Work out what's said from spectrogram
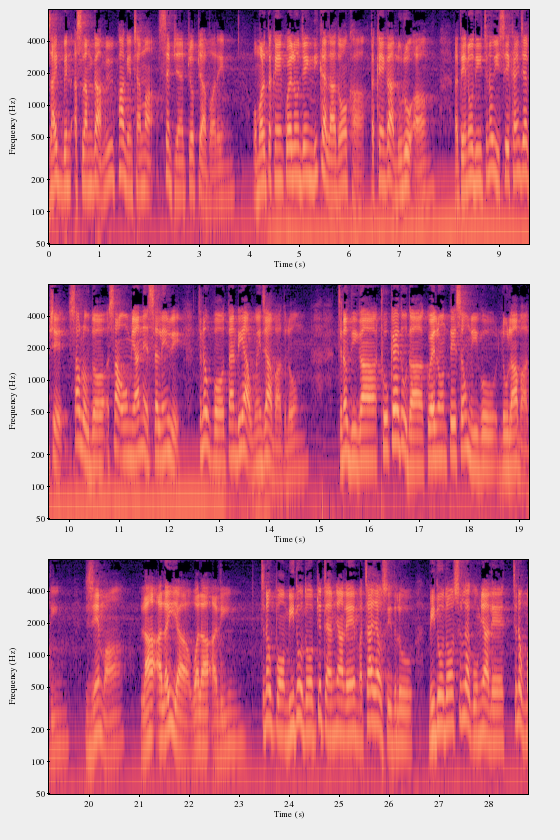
ဇိုက်ဘင်အစလမ်ကမိမိဖခင်ထံမှဆင့်ပြန်ပြောပြပါတယ်။အိုမာတခင်ကွယ်လွန်ခြင်းနီးကပ်လာသောအခါတခင်ကလူတို့အားအသင်တို့သည်ကျွန်ုပ်၏စေခိုင်းချက်ဖြင့်ဆောက်လုပ်သောအဆောက်အအုံများနှင့်ဆက်လင်း၍ ကျွန်ုပ်ပေါ်တန်တရားဝင်ကြပါသလုံးကျွန်ုပ်ဒီကထိုကဲ့သို့သာကွယ်လွန်သေဆုံးမိကိုလိုလားပါသည်ယင်းမှာလာအလိုက်ယာဝလာအလီကျွန်ုပ်ပေါ်မိတို့သောပြစ်ဒဏ်များလည်းမချရောက်စေသလိုမိတို့သောဆုလက်ကိုများလည်းကျွန်ုပ်မ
